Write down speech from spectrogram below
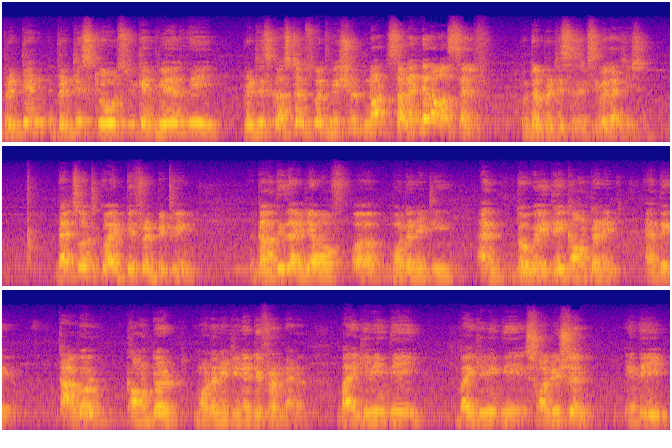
Britain, British clothes, we can wear the British customs, but we should not surrender ourselves to the British civilization. That's what's quite different between Gandhi's idea of uh, modernity and the way they countered it, and the Tagore countered modernity in a different manner by giving the by giving the solution in the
